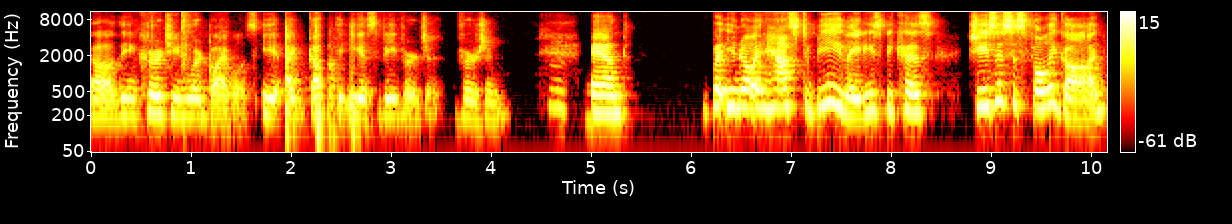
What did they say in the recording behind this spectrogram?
uh, the Encouraging Word Bible. It's e- I got the ESV version version, mm-hmm. and but you know it has to be, ladies, because Jesus is fully God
